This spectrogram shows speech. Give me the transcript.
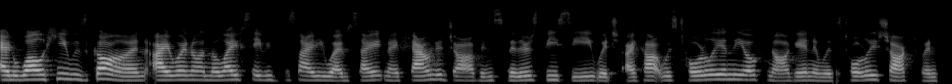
And while he was gone, I went on the Life Saving Society website and I found a job in Smithers, BC, which I thought was totally in the Okanagan and was totally shocked when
